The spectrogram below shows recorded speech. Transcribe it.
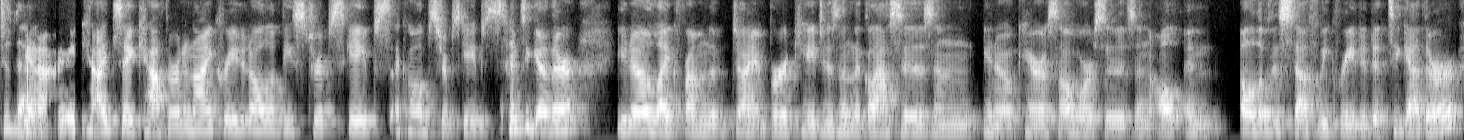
did that? Yeah, I mean, I'd say Catherine and I created all of these stripscapes. I call them stripscapes together, you know, like from the giant bird cages and the glasses and, you know, carousel horses and all and all of this stuff. We created it together.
